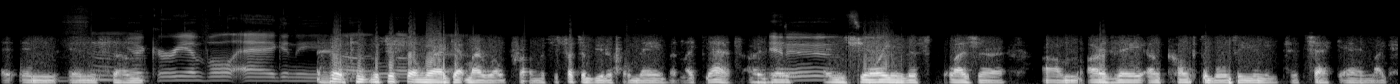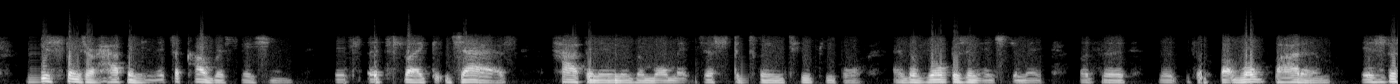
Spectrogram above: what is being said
in in hmm, some agreeable agony, which is somewhere I get my rope from, which is such a beautiful name. But like, yes, are they enjoying this pleasure? Um, are they uncomfortable? Do you need to check in? Like these things are happening. It's a conversation. It's it's like jazz happening in the moment, just between two people. And the rope is an instrument, but the the, the rope bottom is the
